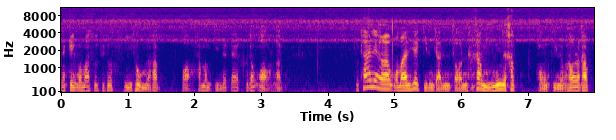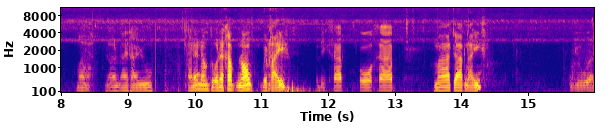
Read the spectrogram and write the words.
นักเก่งประมาณสุดที่สุดสี่ทุ่มนะครับพอถ้ามันกินได้แต่คือต้องออกนะครับ สุดท้ายเนี่ยเราก็มาเรียกกินกันตอนค่ำนี่นะครับ ของกินของเขานะครับ มาแล้วนายถ่ายดูเอาแนะนำตัวนะครับ น้องเป็นไผสวัสดีครับ โอครับ มาจากไหนยวน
